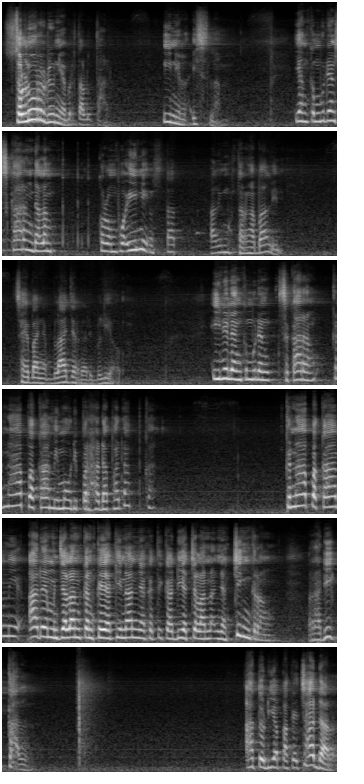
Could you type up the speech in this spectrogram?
Seluruh dunia bertalu-talu. Inilah Islam. Yang kemudian sekarang dalam kelompok ini Ustadz Ali Muhtar Ngabalin. Saya banyak belajar dari beliau. Inilah yang kemudian sekarang kenapa kami mau diperhadap-hadapkan? Kenapa kami ada yang menjalankan keyakinannya ketika dia celananya cingkrang, radikal, atau dia pakai cadar,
